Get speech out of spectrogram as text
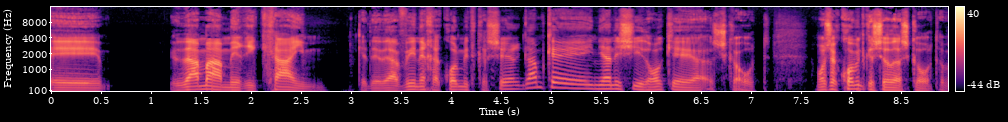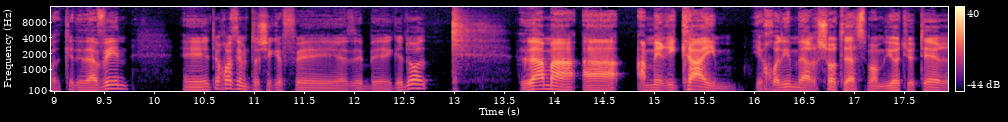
אה, למה האמריקאים, כדי להבין איך הכל מתקשר, גם כעניין אישי, לא רק כהשקעות. כמו שהכל מתקשר להשקעות, אבל כדי להבין, אה, אתה יכול לשים את השקף הזה בגדול. למה האמריקאים יכולים להרשות לעצמם להיות יותר,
